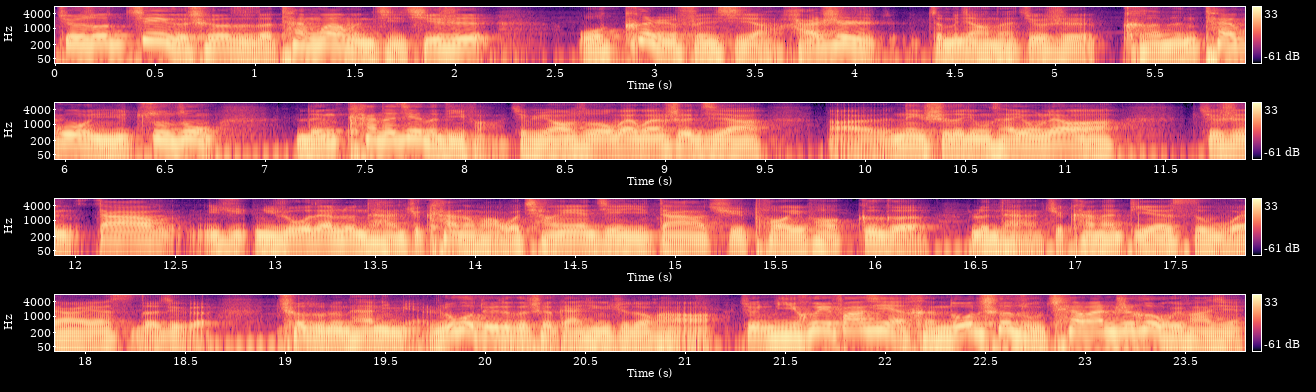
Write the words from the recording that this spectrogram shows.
就是说这个车子的贪官问题，其实我个人分析啊，还是怎么讲呢？就是可能太过于注重能看得见的地方，就比方说外观设计啊。啊，内饰的用材用料啊，就是大家你你如果在论坛去看的话，我强烈建议大家去泡一泡各个论坛，去看看 DS 五 LS 的这个车主论坛里面。如果对这个车感兴趣的话啊，就你会发现很多车主拆完之后会发现，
